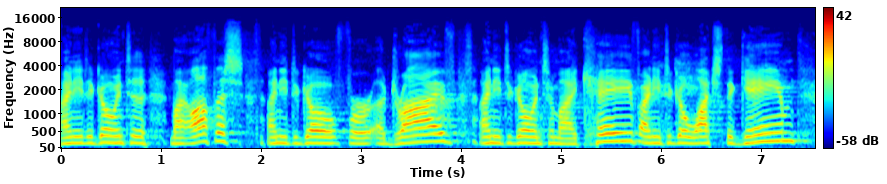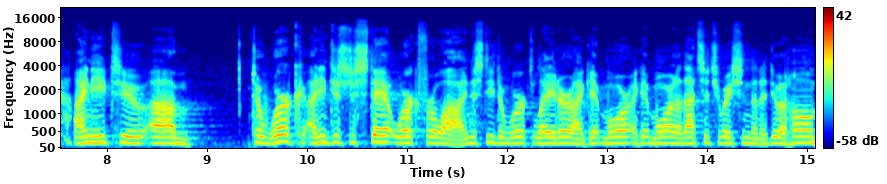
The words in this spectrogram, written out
I need to go into my office. I need to go for a drive. I need to go into my cave. I need to go watch the game. I need to. Um, to work. I need to just, just stay at work for a while. I just need to work later. I get more, I get more out of that situation than I do at home.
